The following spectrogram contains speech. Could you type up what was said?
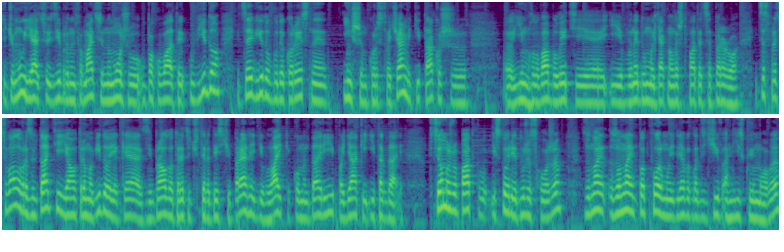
то чому я цю зібрану інформацію не можу упакувати у відео, і це відео буде корисне іншим користувачам, які також. е, е, Їм голова болить, і вони думають, як налаштувати це ПРРО. І це спрацювало. В результаті я отримав відео, яке зібрало 34 тисячі переглядів, лайки, коментарі, подяки і так далі. В цьому ж випадку історія дуже схожа з онлайн з онлайн-платформою для викладачів англійської мови.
